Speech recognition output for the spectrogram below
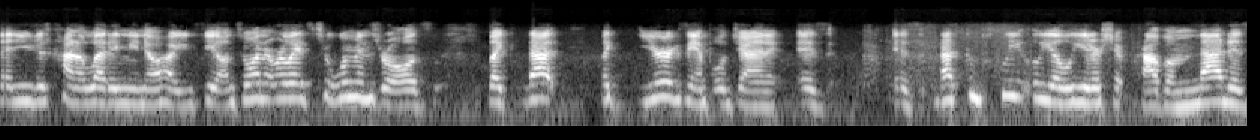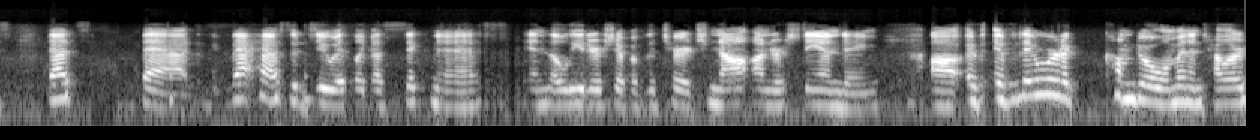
than you just kind of letting me know how you feel. And so when it relates to women's roles, like that, like your example, Jen, is is that's completely a leadership problem. That is that's bad. That has to do with like a sickness in the leadership of the church, not understanding. Uh, if, if they were to come to a woman and tell her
